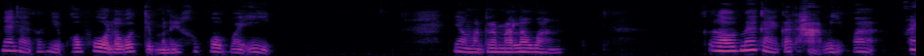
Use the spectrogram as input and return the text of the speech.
แม่ไก่ก็เก็บข้าวโพดแล้วก็เก็บมเมล็ดข้าวโพดไว้อีก อย่างมันระมัดระวังแล้วแม่ไก่ก็ถามอีกว่า คร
